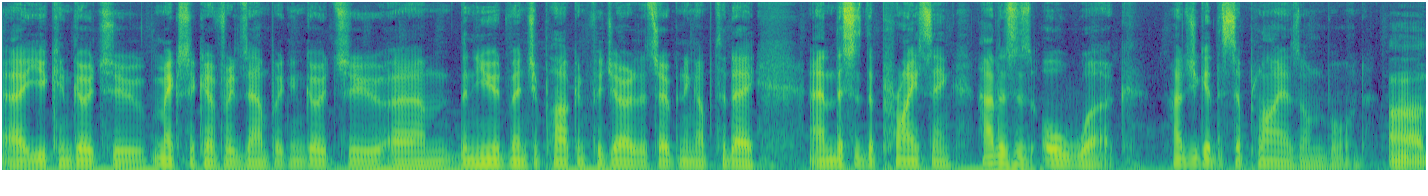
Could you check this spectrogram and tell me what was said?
uh, you can go to Mexico for example you can go to um, the new adventure park in Fujairah that's opening up today and this is the pricing. How does this all work? How do you get the suppliers on board? Uh,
